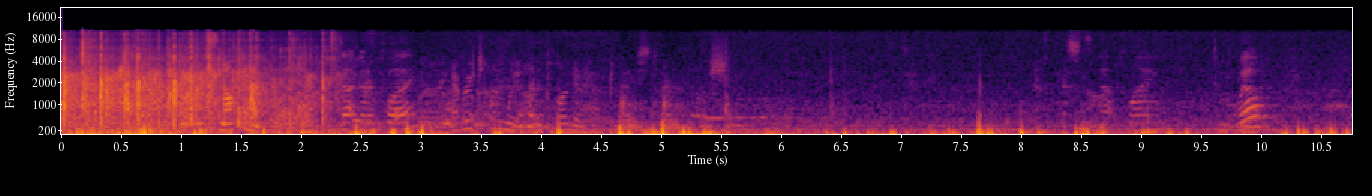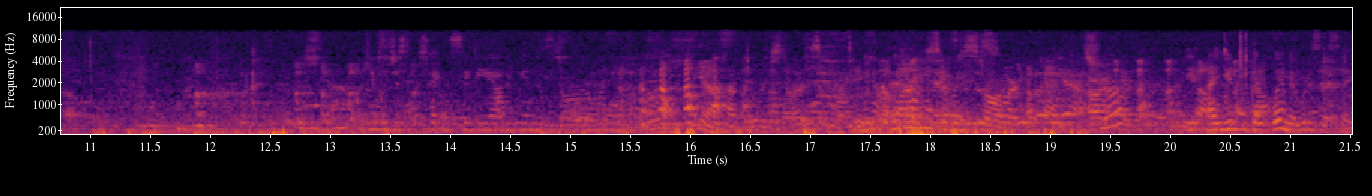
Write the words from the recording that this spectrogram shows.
It's not gonna play. Every time we unplug it, I have to restart the machine. Well, can we just take the CD out again and start over? Yeah, I have to restart it, so it'll take We it don't out. have to restart. Sure? Yeah, you know, but wait a minute, what does it say?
